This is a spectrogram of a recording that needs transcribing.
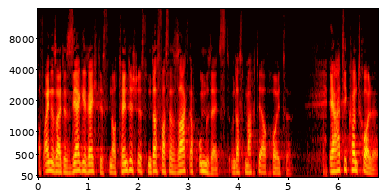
auf einer Seite sehr gerecht ist und authentisch ist und das, was er sagt, auch umsetzt. Und das macht er auch heute. Er hat die Kontrolle.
